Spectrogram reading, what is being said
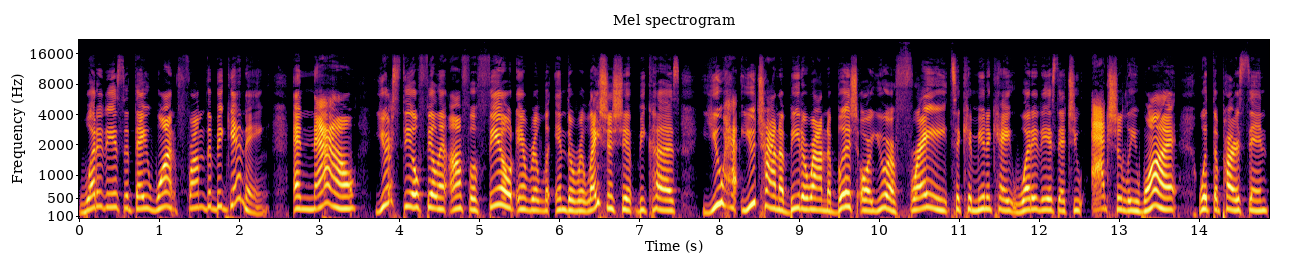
what it is that they want from the beginning. And now you're still feeling unfulfilled in re- in the relationship because you ha- you trying to beat around the bush or you're afraid to communicate what it is that you actually want with the person.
